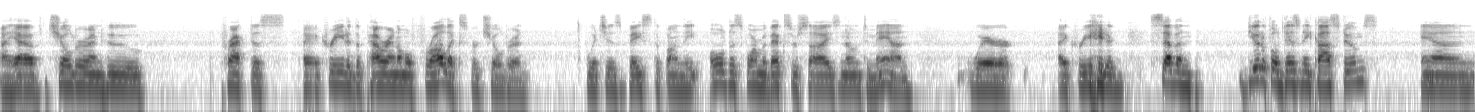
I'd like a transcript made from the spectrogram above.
I have children who practice. I created the Power Animal Frolics for children, which is based upon the oldest form of exercise known to man, where I created seven beautiful Disney costumes and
